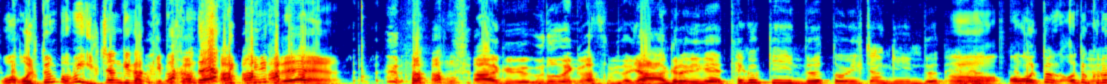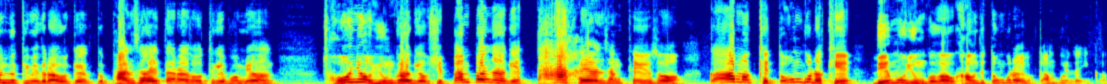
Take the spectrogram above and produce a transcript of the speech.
어, 얼핏 보면 일장기 같기도 한데 느낌이 그래. 아그 의도된 것 같습니다. 이게. 야 그럼 이게 태극기인 듯 또 일장기인 듯. 어, 어 어떤 어떤 예. 그런 느낌이더라고. 그러니까 그 반사에 따라서 어떻게 보면 전혀 윤곽이 없이 빤빤하게 다 하얀 상태에서 까맣게 동그랗게 네모 윤곽하고 가운데 동그라미밖에 안 보인다니까.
